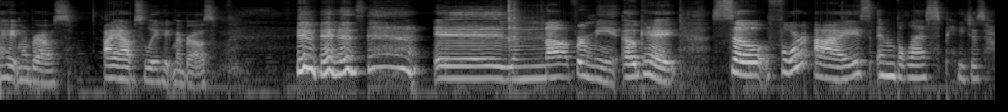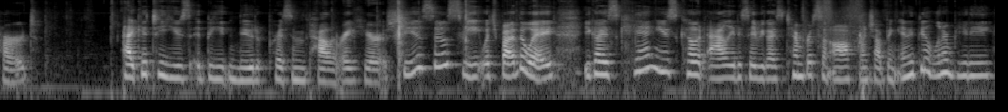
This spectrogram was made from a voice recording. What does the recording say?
I hate my brows. I absolutely hate my brows. it is, not for me. Okay, so for eyes and bless Paige's heart, I get to use the Nude Prism palette right here. She is so sweet, which by the way, you guys can use code Allie to save you guys 10% off when shopping anything at Lunar Beauty.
